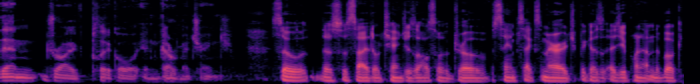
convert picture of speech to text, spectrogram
than drive political and government change. So the societal changes also drove same-sex marriage because, as you point out in the book,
